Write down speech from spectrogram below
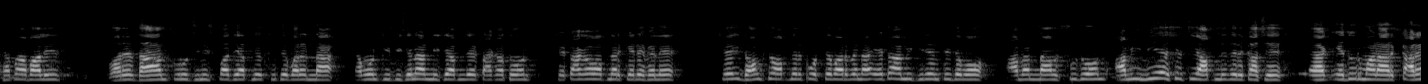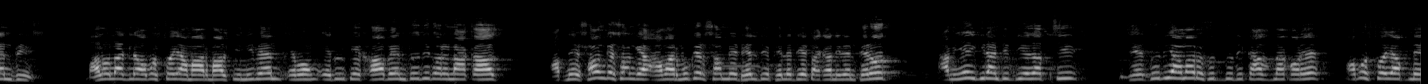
খেতা বালিশ ঘরের ধান কোনো জিনিসপাতি আপনি ছুতে পারেন না, এমনকি বিছানার নিচে আপনার টাকা থন, সে টাকাও আপনার কেটে ফেলে। সেই ধ্বংস আপনার করতে পারবে না, এটা আমি গ্যারেন্টি দেবো। আমার নাম সুজন, আমি নিয়ে এসেছি আপনাদের কাছে এক এদুর মারার কারেন্ট বিষ। ভালো লাগলে অবশ্যই আমার মালটি নেবেন এবং এদুরকে খাওয়াবেন, যদি করে না কাজ, আপনি সঙ্গে সঙ্গে আমার মুখের সামনে ঢেল দিয়ে ফেলে দিয়ে টাকা নেবেন ফেরত। আমি এই গ্যারান্টি দিয়ে যাচ্ছি যে যদি আমার ওষুধ যদি কাজ না করে, অবশ্যই আপনি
